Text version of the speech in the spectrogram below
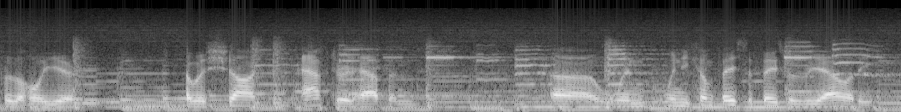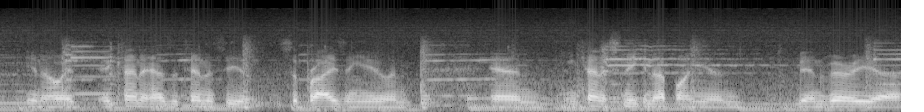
for the whole year. I was shocked after it happened. Uh, when, when you come face to face with reality, you know, it, it kind of has a tendency of surprising you and and, and kind of sneaking up on you and being very, uh,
